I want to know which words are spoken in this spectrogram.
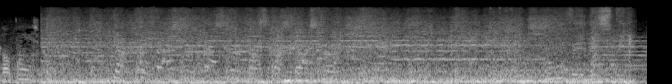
Go. Moving is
